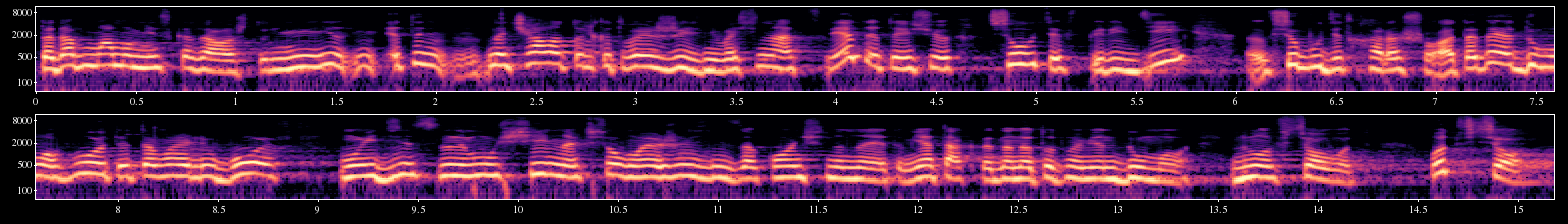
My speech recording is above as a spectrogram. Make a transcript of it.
Тогда бы мама мне сказала, что не- это начало только твоей жизни. 18 лет, это еще все у тебя впереди, все будет хорошо. А тогда я думала, вот, это моя любовь, мой единственный мужчина, все, моя жизнь закончена на этом. Я так тогда на тот момент думала. Думала, все, вот, вот все.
